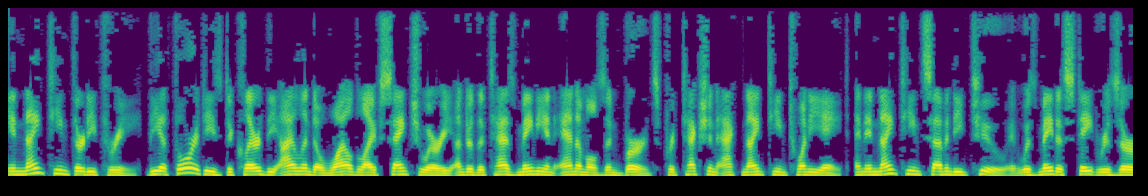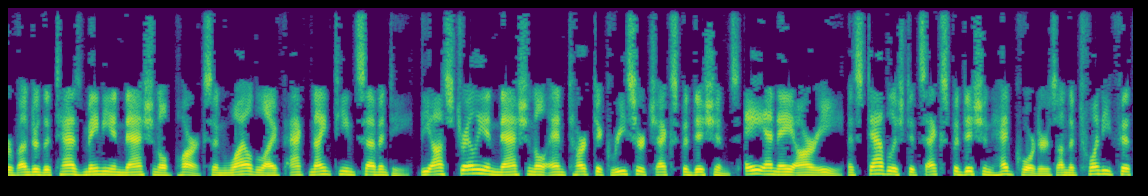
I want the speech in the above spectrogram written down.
In 1933, the authorities declared the island a wildlife sanctuary under the Tasmanian Animals and Birds Protection Act 1928, and in 1972 it was made a state reserve under the Tasmanian National Parks and Wildlife Act 1970. The Australian National Antarctic Research Expeditions ANARE, established its expedition headquarters on 25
